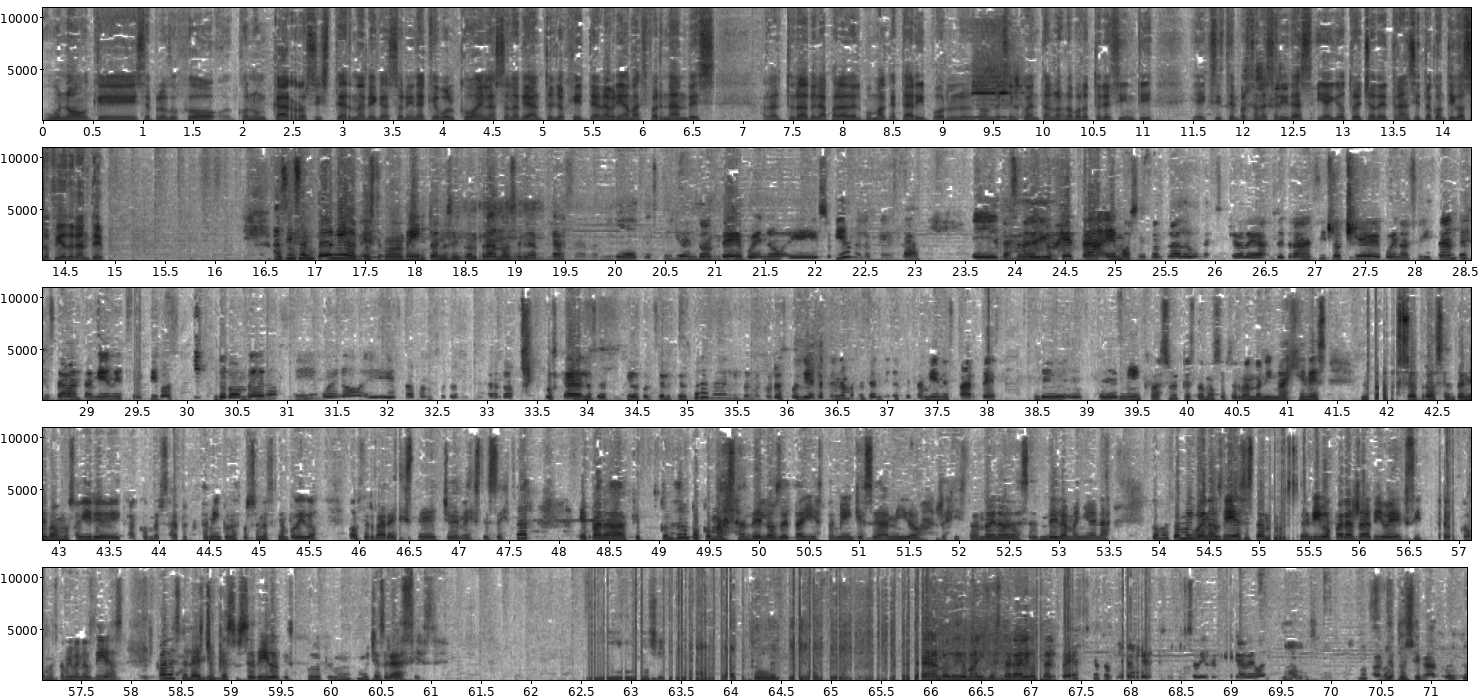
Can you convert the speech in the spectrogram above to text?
Uno que se produjo con un carro cisterna de gasolina que volcó en la zona de Alto Llojeta, en la avenida Max Fernández a la altura de la parada del Puma Catari, por donde se encuentran los laboratorios INTI, y existen personas heridas y hay otro hecho de tránsito. Contigo, Sofía, adelante. Así es, Antonio. En este momento nos encontramos en la Plaza Ramiro Castillo, en donde, bueno, eh, subiendo lo que eh, la zona de Diojeta hemos encontrado un hecho de, tránsito que, bueno, hace instantes estaban también efectivos de bomberos y, bueno, eh, estamos nosotros intentando buscar a los efectivos policiales puedan dar el informe correspondiente. Tenemos entendido que también es parte de este micro azul que estamos observando en imágenes. Nosotros, Antonio, vamos a ir eh, a conversar también con las personas que han podido observar este hecho en este sector eh, para que conocer un poco más de los detalles también que se han ido registrando en horas de la mañana. ¿Cómo está? Muy buenos días. Estamos en vivo para Radio Éxito. ¿Cómo está? Muy buenos días. ¿Cuál es el hecho que ha sucedido? Disculpe, muchas gracias. No, no sé nada, acabo de ¿Se han podido manifestar algo tal vez? ¿Qué es lo que ha sucedido el día de hoy? Nada, ahorita llegando.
